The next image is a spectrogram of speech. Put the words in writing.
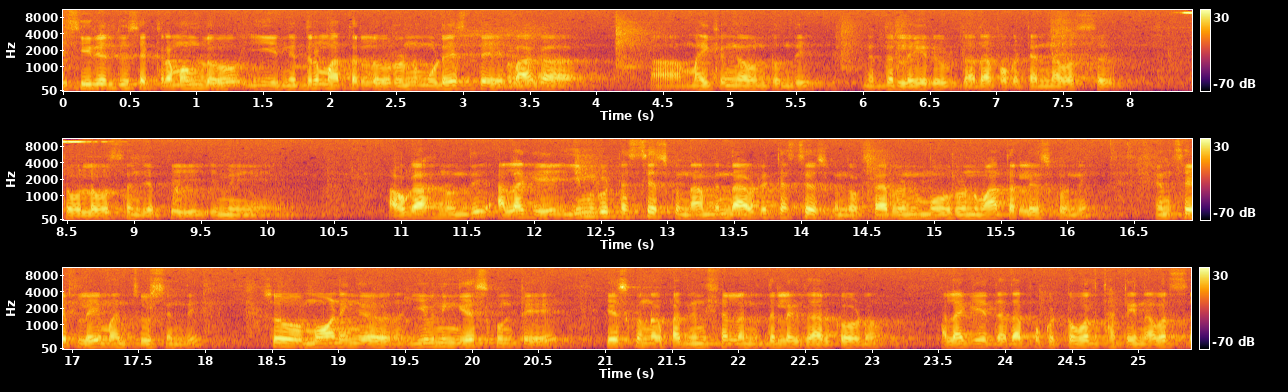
ఈ సీరియల్ చూసే క్రమంలో ఈ నిద్ర మాత్రలు రెండు మూడు వేస్తే బాగా మైకంగా ఉంటుంది. నిద్ర లేరు. దాదాపు ఒక టెన్ అవర్స్ ట్వెల్వ్ అవర్స్ అని చెప్పి ఈమె అవగాహన ఉంది. అలాగే ఈమె కూడా టెస్ట్ చేసుకుంది. ఆమె మీద ఆవిడ టెస్ట్ చేసుకుంది. ఒకసారి రెండు మూ- రెండు మాత్రలు వేసుకొని ఎంతసేపు లేమని చూసింది. సో మార్నింగ్ ఈవినింగ్ వేసుకుంటే చేసుకున్న ఒక పది నిమిషాల్లో నిద్రలోకి జారుకోవడం అలాగే దాదాపు ఒక ట్వెల్వ్ థర్టీన్ అవర్స్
